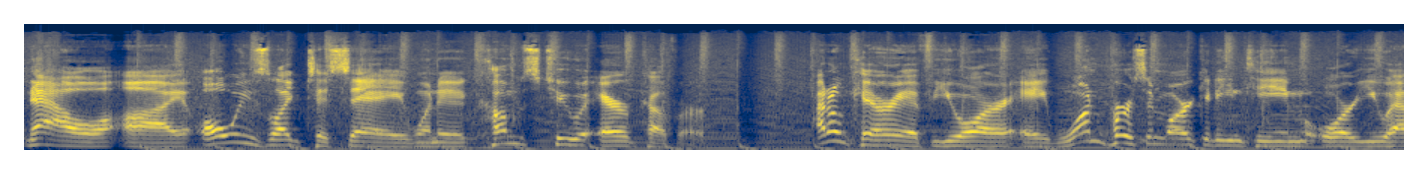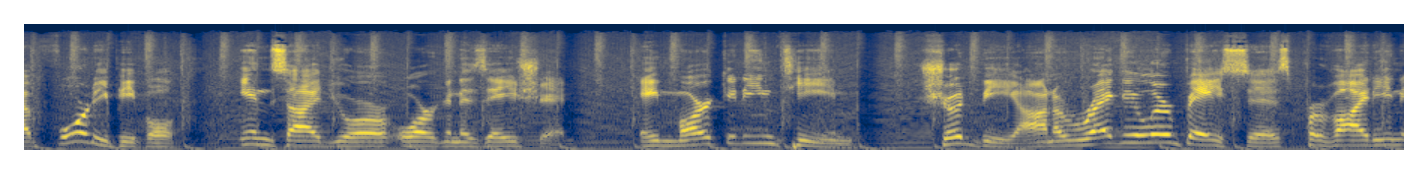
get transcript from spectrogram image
Now, I always like to say when it comes to air cover, I don't care if you are a one person marketing team or you have 40 people inside your organization. A marketing team should be on a regular basis providing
